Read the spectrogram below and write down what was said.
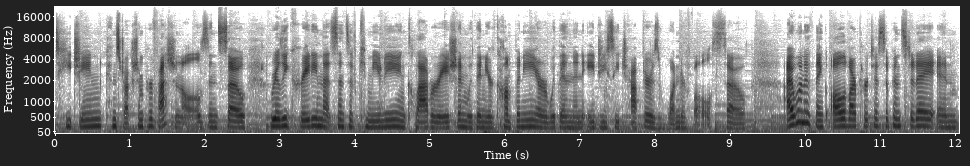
teaching construction professionals. And so, really creating that sense of community and collaboration within your company or within an AGC chapter is wonderful. So, I want to thank all of our participants today. And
